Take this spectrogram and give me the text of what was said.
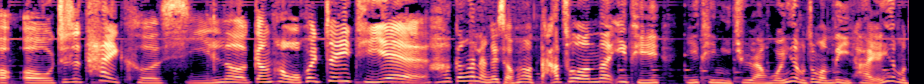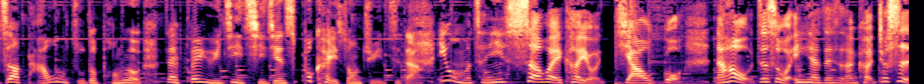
哦哦，真是太可惜了！刚好我会这一题耶！啊，刚刚两个小朋友答错了那一题，一题你居然会？你怎么这么厉害呀？你怎么知道达悟族的朋友在飞鱼季期间是不可以送橘子的？因为我们曾经社会课有教过，然后这是我印象最深刻，就是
